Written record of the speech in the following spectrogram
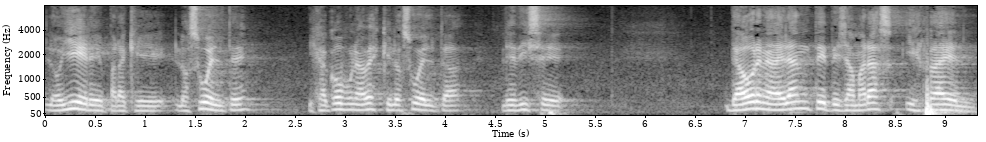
lo hiere para que lo suelte, y Jacob una vez que lo suelta, le dice, de ahora en adelante te llamarás Israel,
